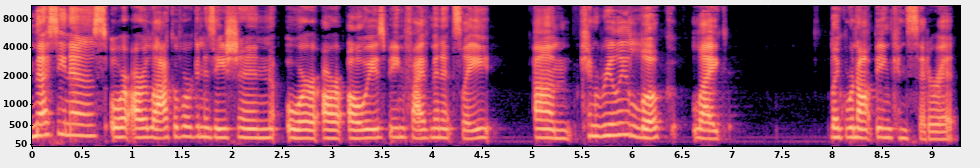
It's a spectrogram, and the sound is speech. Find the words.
messiness or our lack of organization or our always being five minutes late um, can really look like like we're not being considerate.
